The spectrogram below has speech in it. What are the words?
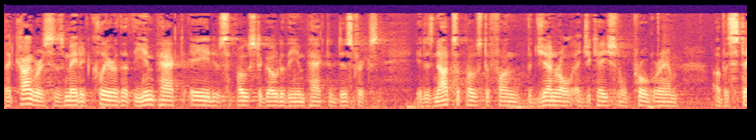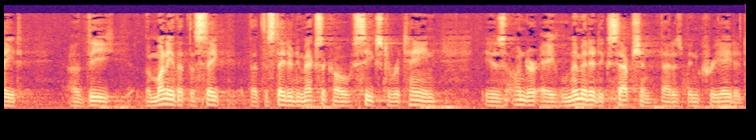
that Congress has made it clear that the impact aid is supposed to go to the impacted districts. It is not supposed to fund the general educational program of a state. Uh, the, the money that the state, that the state of New Mexico seeks to retain is under a limited exception that has been created.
